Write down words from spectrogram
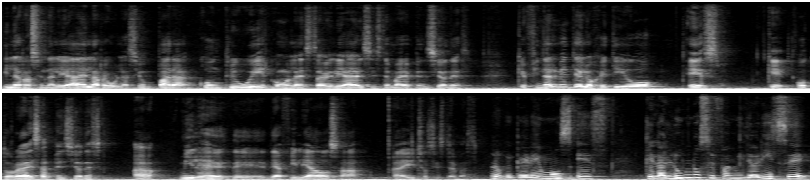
y la racionalidad de la regulación para contribuir con la estabilidad del sistema de pensiones, que finalmente el objetivo es que otorgar esas pensiones a miles de, de afiliados a, a dichos sistemas. Lo que queremos es que el alumno se familiarice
